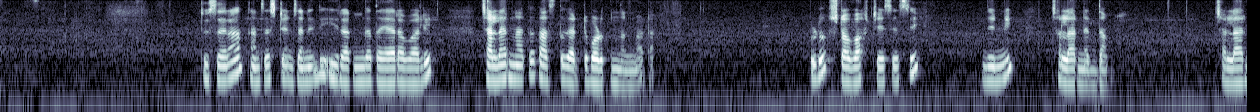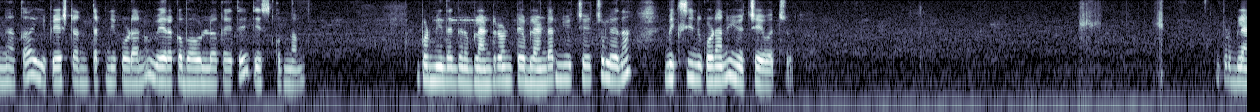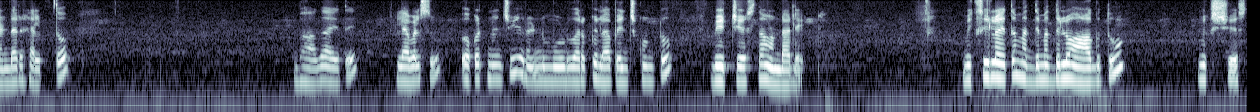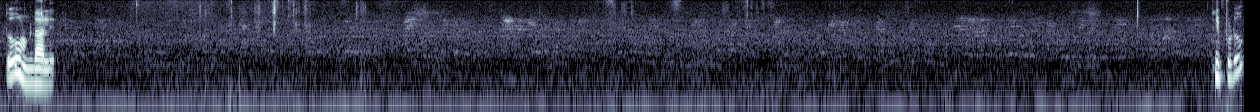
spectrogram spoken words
చూసారా? కన్సిస్టెన్సీ అనేది ఈ రకంగా తయారవ్వాలి. చల్లారినాక కాస్త గట్టిపడుతుంది అనమాట ఇప్పుడు స్టవ్ ఆఫ్ చేసేసి దీన్ని చల్లారనిద్దాం. చల్లారినాక ఈ పేస్ట్ అంతటిని కూడాను వేరొక బౌల్లోకి అయితే తీసుకుందాం. ఇప్పుడు మీ దగ్గర బ్లెండర్ ఉంటే బ్లెండర్ని యూజ్ చేయొచ్చు లేదా మిక్సీని కూడాను యూజ్ చేయవచ్చు. ఇప్పుడు బ్లెండర్ హెల్ప్తో బాగా అయితే లెవెల్స్ ఒకటి నుంచి రెండు మూడు వరకు ఇలా పెంచుకుంటూ బీట్ చేస్తూ ఉండాలి. మిక్సీలో అయితే మధ్య మధ్యలో ఆగుతూ మిక్స్ చేస్తూ ఉండాలి. ఇప్పుడు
